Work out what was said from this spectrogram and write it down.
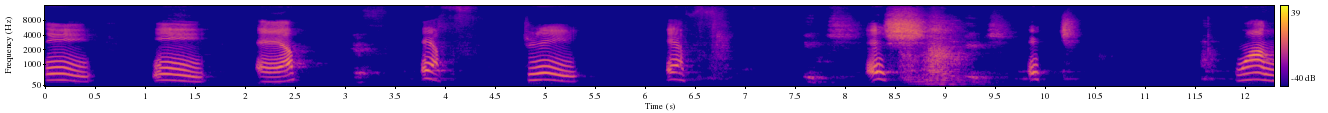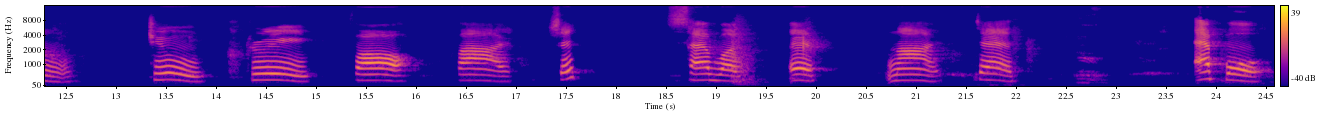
D, E, F, F, F, G, F, H, H, H, H. One, two, three, four, five, six, seven, eight, nine, ten. Apple.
